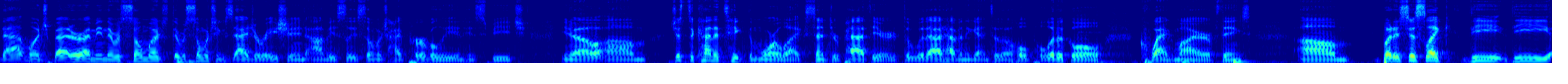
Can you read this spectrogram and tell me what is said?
that much better. I mean, there was so much there was so much exaggeration, obviously, so much hyperbole in his speech. You know, um, just to kind of take the more like center path here, to, without having to get into the whole political quagmire of things. Um, but it's just like the the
